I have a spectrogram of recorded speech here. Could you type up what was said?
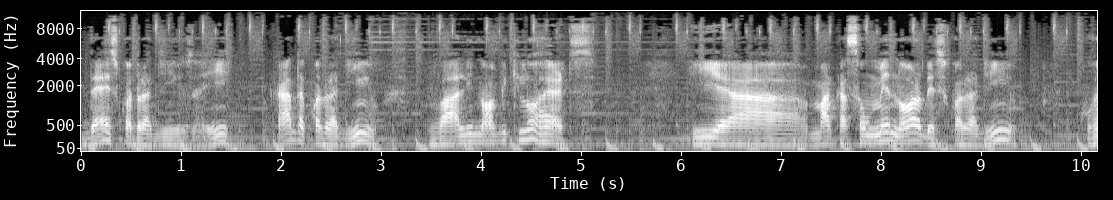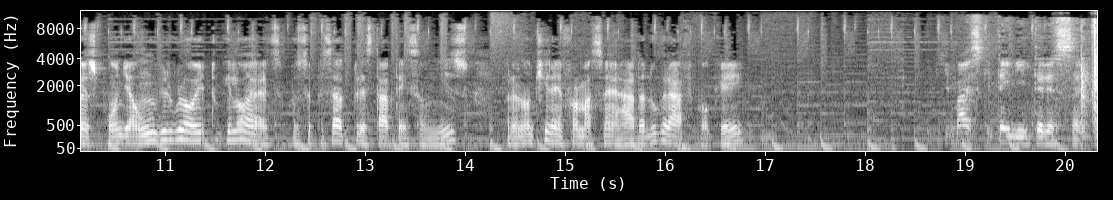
10 quadradinhos aí, cada quadradinho vale 9 kHz. E a marcação menor desse quadradinho corresponde a 1,8 kHz. Você precisa prestar atenção nisso para não tirar a informação errada do gráfico, ok? O que mais que tem de interessante?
